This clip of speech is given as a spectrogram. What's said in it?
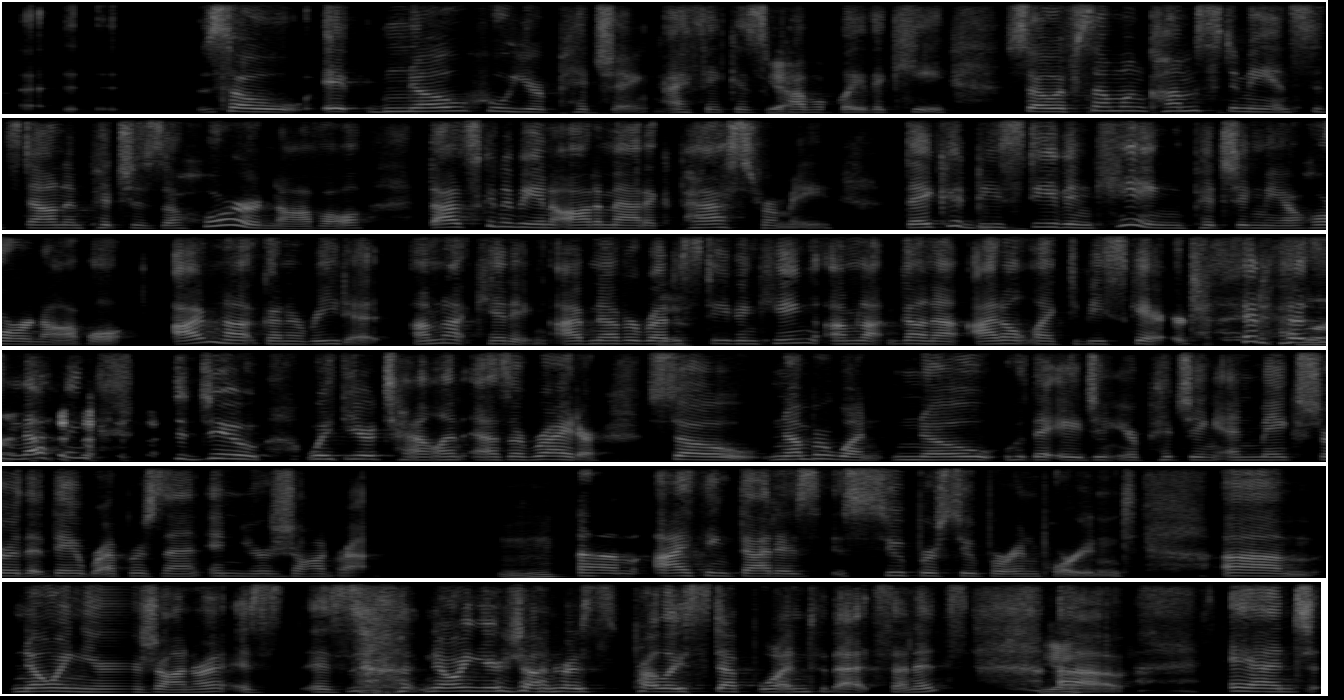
so it know who you're pitching i think is Yeah. probably the key so if someone comes to me and sits down and pitches a horror novel that's going to be an automatic pass for me they could be Mhm. stephen king pitching me a horror novel i'm not going to read it i'm not kidding i've never read Yeah. a stephen king i'm not gonna i don't like to be scared it has Right. nothing to do with your talent as a writer so number one know the agent you're pitching and make sure that they represent in your genre Mhm. um, I think that is super, super important. Um, knowing your genre is is knowing your genre is probably step one to that sentence. Yeah. Uh, and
